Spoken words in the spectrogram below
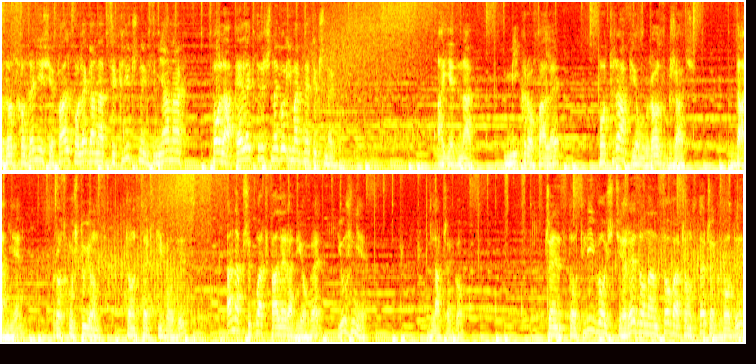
rozchodzenie się fal polega na cyklicznych zmianach pola elektrycznego i magnetycznego. A jednak mikrofale potrafią rozgrzać danie, rozhuśtując cząsteczki wody, a na przykład fale radiowe już nie. Dlaczego? Częstotliwość rezonansowa cząsteczek wody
